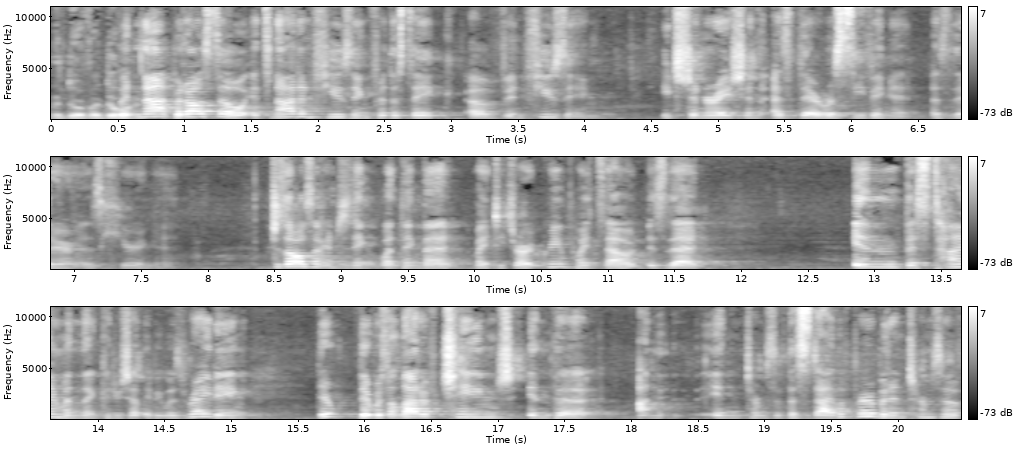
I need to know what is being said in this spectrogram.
The door of door. But not. But also, it's not infusing for the sake of infusing. Each generation, as they're receiving it, as they're as hearing it, which is also interesting. One thing that my teacher Art Green points out is that in this time when the Kedushat Levi was writing, there, there was a lot of change in the in terms of the style of prayer, but in terms of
